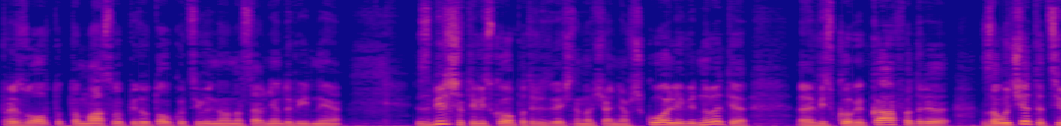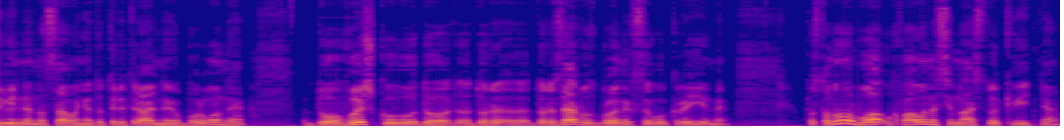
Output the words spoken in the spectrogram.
призов, тобто масову підготовку цивільного населення до війни, збільшити військово-патріотичне навчання в школі, відновити е, військові кафедри, залучити цивільне населення до територіальної оборони, до вишколу, до, до, до резерву Збройних сил України. Постанова була ухвалена 17 квітня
